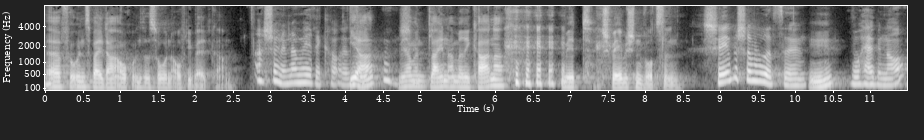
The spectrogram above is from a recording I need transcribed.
äh, für uns, weil da auch unser Sohn auf die Welt kam. Ach, schön, in Amerika. Also. Ja, wir haben einen kleinen Amerikaner mit schwäbischen Wurzeln. Schwäbische Wurzeln. Mhm. Woher genau?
